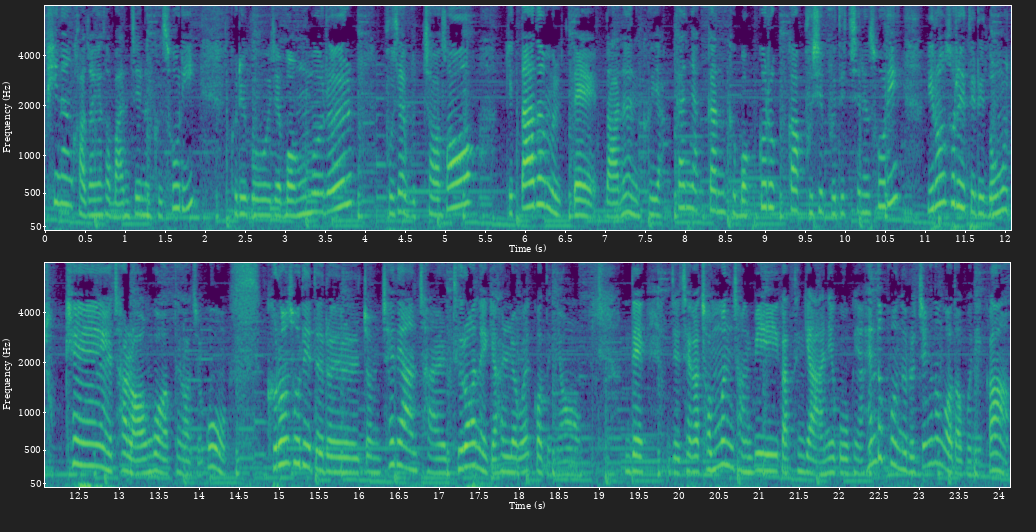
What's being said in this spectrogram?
피는 과정에서 만지는 그 소리, 그리고 이제 먹물을 붓에 묻혀서 이렇게 따듬을 때 나는 그 약간 약간 그 먹그릇과 붓이 부딪히는 소리 이런 소리들이 너무 좋게 잘 나온 것 같아가지고 그런 소리들을 좀 최대한 잘 드러내게 하려고 했거든요. 근데 이제 제가 전문 장비 같은 게 아니고 그냥 핸드폰으로 찍는 거다 보니까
